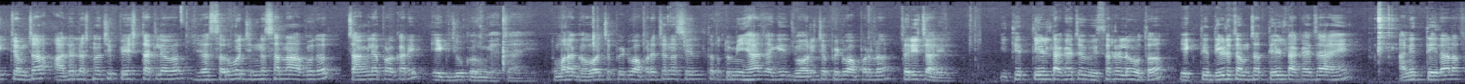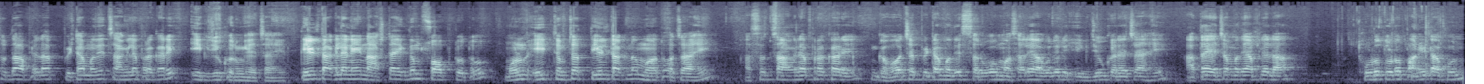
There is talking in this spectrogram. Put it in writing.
एक चमचा आलं लसणाची पेस्ट टाकल्यावर या सर्व जिन्नसांना अगोदर चांगल्या प्रकारे एकजीव करून घ्यायचा आहे. तुम्हाला गव्हाचं पीठ वापरायचं नसेल तर तुम्ही ह्या जागी ज्वारीचं पीठ वापरलं तरी चालेल. इथे तेल टाकायचं विसरलेलं होतं. एक ते दीड चमचा तेल टाकायचं आहे. आणि तेलाला सुद्धा आपल्याला पिठामध्ये चांगल्या प्रकारे एकजीव करून घ्यायचं आहे. तेल टाकल्याने नाश्ता एकदम सॉफ्ट होतो. म्हणून एक चमचा तेल टाकणं महत्त्वाचं आहे. असं चांगल्या प्रकारे गव्हाच्या पिठामध्ये सर्व मसाले अगोदर एकजीव करायचे आहे. आता याच्यामध्ये आपल्याला थोडं थोडं पाणी टाकून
